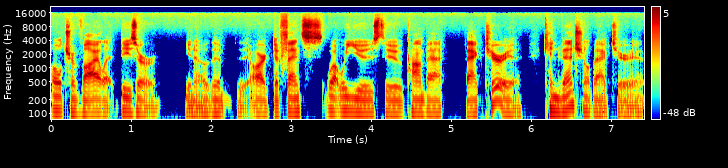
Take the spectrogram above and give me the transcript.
ultraviolet. These are you know the, the our defense. What we use to combat bacteria, conventional bacteria,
